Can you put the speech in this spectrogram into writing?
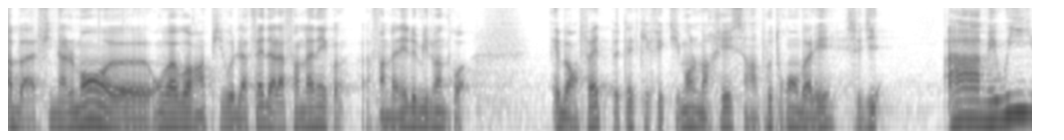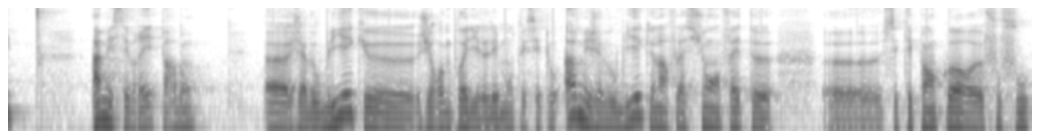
ah bah finalement euh, on va avoir un pivot de la Fed à la fin de l'année quoi, à la fin de l'année 2023. Et eh ben en fait peut-être qu'effectivement le marché s'est un peu trop emballé, il se dit ah mais oui, ah mais c'est vrai, pardon, euh, j'avais oublié que Jérôme Poel il allait monter ses taux. Ah, mais j'avais oublié que l'inflation, en fait, euh, c'était pas encore foufou.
